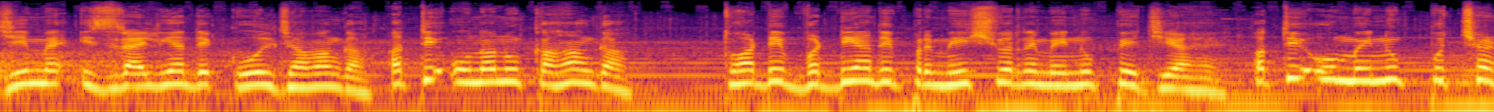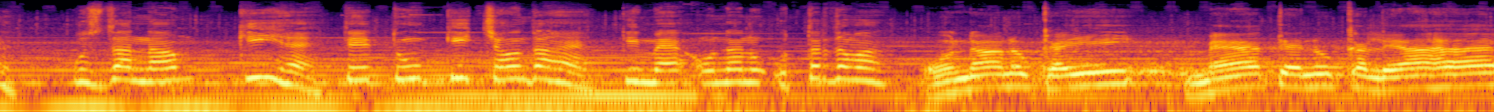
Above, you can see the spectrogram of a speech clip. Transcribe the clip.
ਜੇ ਮੈਂ ਇਜ਼ਰਾਈਲੀਆਂ ਦੇ ਕੋਲ ਜਾਵਾਂਗਾ ਅਤੇ ਉਹਨਾਂ ਨੂੰ ਕਹਾਂਗਾ ਤੁਹਾਡੇ ਵੱਡਿਆਂ ਦੇ ਪਰਮੇਸ਼ਵਰ ਨੇ ਮੈਨੂੰ ਭੇਜਿਆ ਹੈ ਅਤੇ ਉਹ ਮੈਨੂੰ ਪੁੱਛਣ ਉਸ ਦਾ ਨਾਮ ਕੀ ਹੈ ਤੇ ਤੂੰ ਕੀ ਚਾਹੁੰਦਾ ਹੈ ਕਿ ਮੈਂ ਉਹਨਾਂ ਨੂੰ ਉੱਤਰ ਦਵਾਂ? ਉਹਨਾਂ ਨੂੰ ਕਹੀ, ਮੈਂ ਤੈਨੂੰ ਕੱਲਿਆ ਹੈ,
